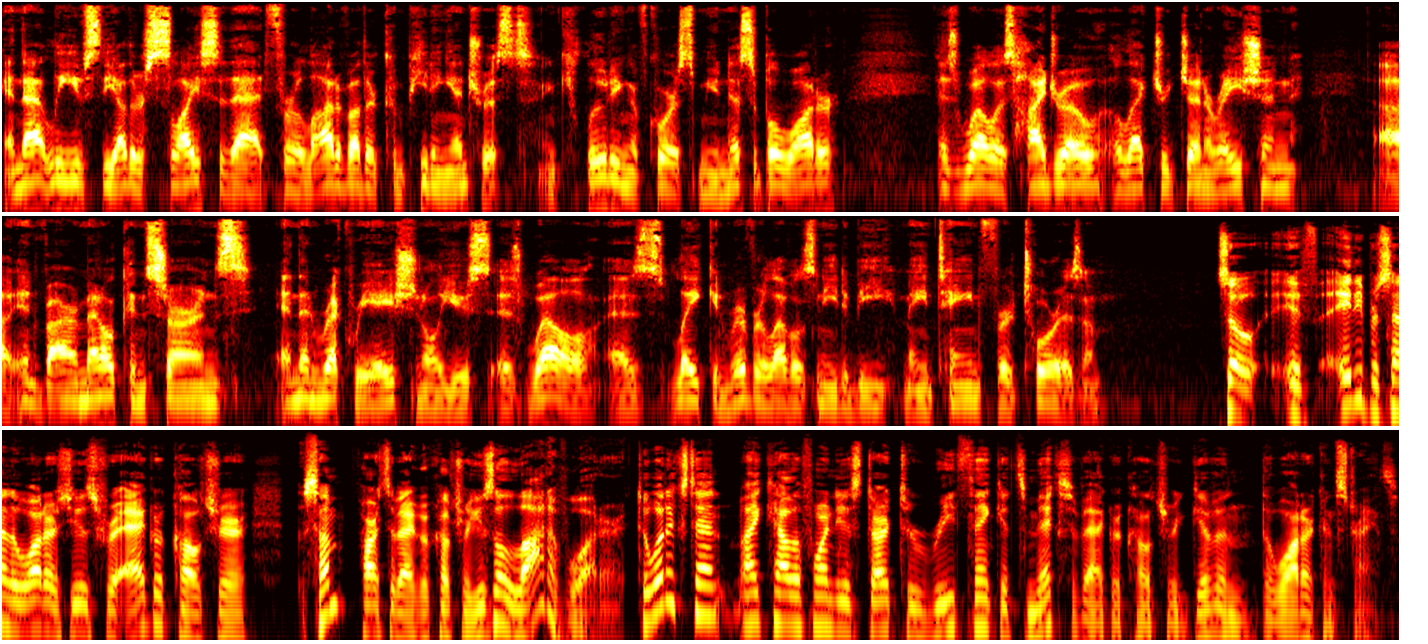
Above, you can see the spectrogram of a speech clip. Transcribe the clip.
and that leaves the other slice of that for a lot of other competing interests, including, of course, municipal water, as well as hydroelectric generation, uh, environmental concerns, and then recreational use as well as lake and river levels need to be maintained for tourism. So, if 80% of the water is used for agriculture, some parts of agriculture use a lot of water. To what extent might California start to rethink its mix of agriculture given the water constraints?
